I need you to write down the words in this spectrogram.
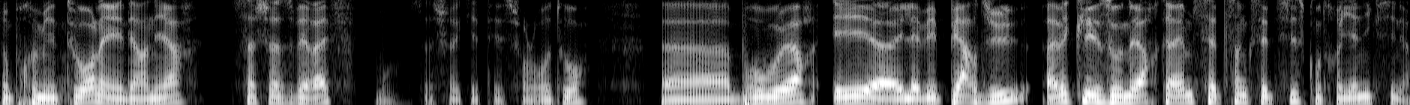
au premier tour l'année dernière. Sacha Zverev, bon, Sacha qui était sur le retour, euh, Brewer, et il avait perdu avec les honneurs quand même 7-5, 7-6 contre Yannick Sinner.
